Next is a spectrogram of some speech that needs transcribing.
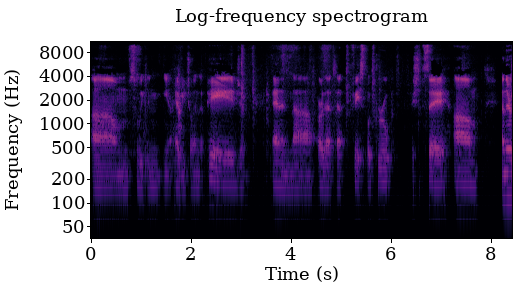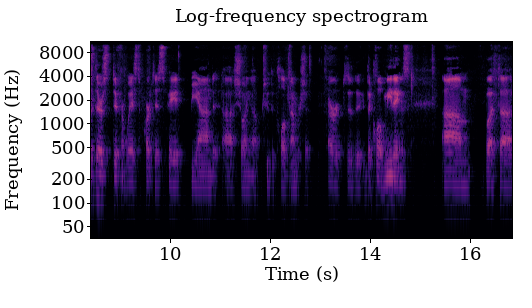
Um, so we can you know have you join the page and and uh, or that that Facebook group, I should say. Um, and there's there's different ways to participate beyond uh, showing up to the club membership or to the, the club meetings. Um, but uh,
